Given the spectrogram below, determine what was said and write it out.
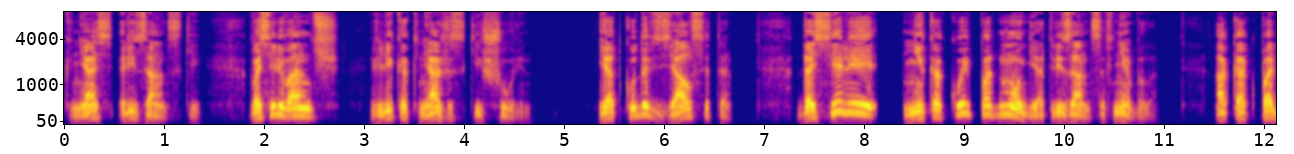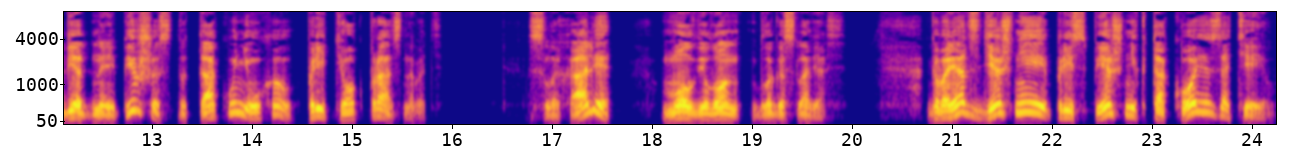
князь Рязанский, Василий Иванович Великокняжеский Шурин. И откуда взялся-то? Доселе никакой подмоги от рязанцев не было, а как победное пиршество, так унюхал, притек праздновать. «Слыхали?» — молвил он, благословясь. «Говорят, здешний приспешник такое затеял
